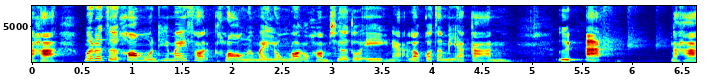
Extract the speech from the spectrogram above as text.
นะคะ เมื่อเราเจอข้อมูลที่ไม่สอดคล้องหรือไม่ลงรอยกับความเชื่อตัวเองเนี่ยเราก็จะมีอาการอึดอัดนะคะ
